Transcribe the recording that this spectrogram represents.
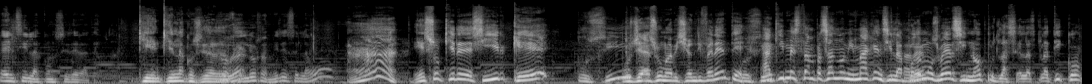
Él sí la considera deuda. ¿Quién, quién la considera deuda? Rogelio Ramírez de la O. Ah, eso quiere decir que Pues sí. pues ya es una visión diferente. Pues sí. Aquí me están pasando una imagen, si la A podemos ver. si no, pues las, se las platico.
